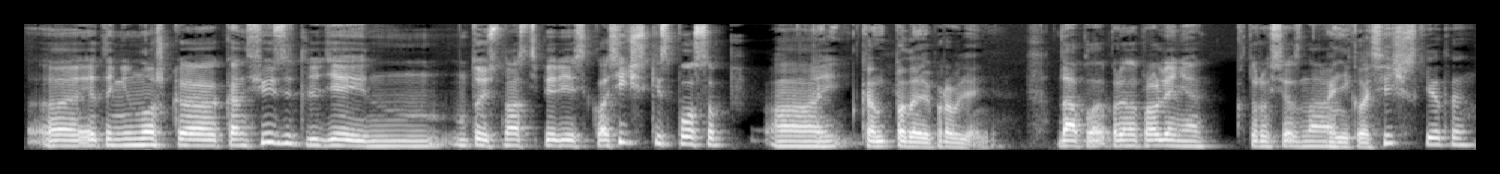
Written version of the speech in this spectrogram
Э, это немножко конфьюзит людей. Ну, то есть у нас теперь есть классический способ. Э, Подание управления. Да, направление, которое все знают. Они классические это?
